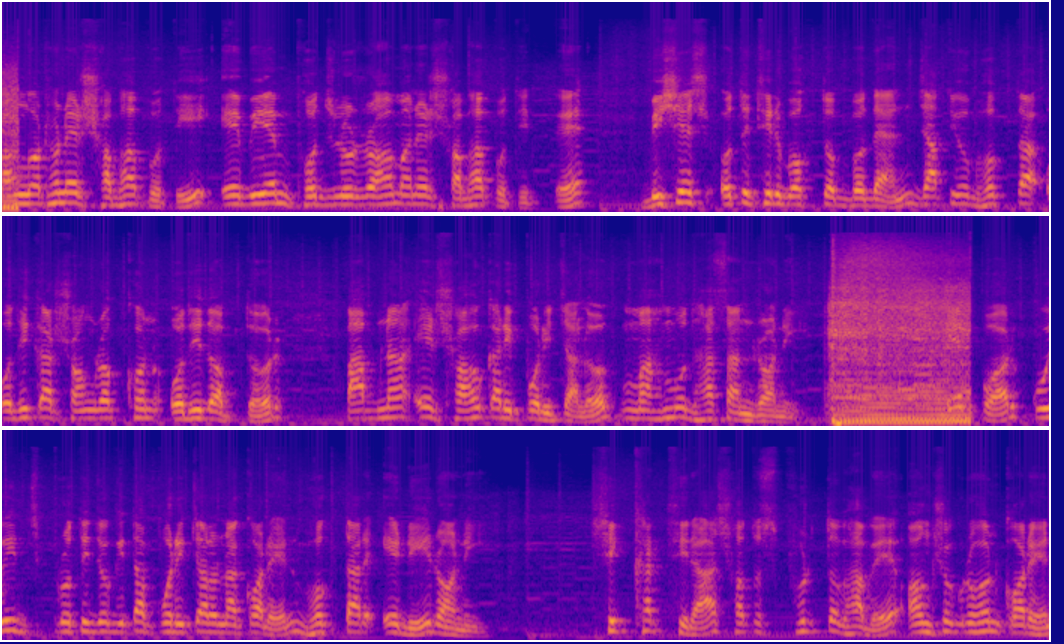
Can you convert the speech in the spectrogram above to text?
সংগঠনের সভাপতি এ বি এম ফজলুর রহমানের সভাপতিত্বে বিশেষ অতিথির বক্তব্য দেন জাতীয় ভোক্তা অধিকার সংরক্ষণ অধিদপ্তর, পাবনা এর সহকারী পরিচালক মাহমুদ হাসান রনি। এরপর কুইজ প্রতিযোগিতা পরিচালনা করেন ভোক্তার এডি রনি। শিক্ষার্থীরা স্বতঃস্ফূর্তভাবে অংশগ্রহণ করেন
